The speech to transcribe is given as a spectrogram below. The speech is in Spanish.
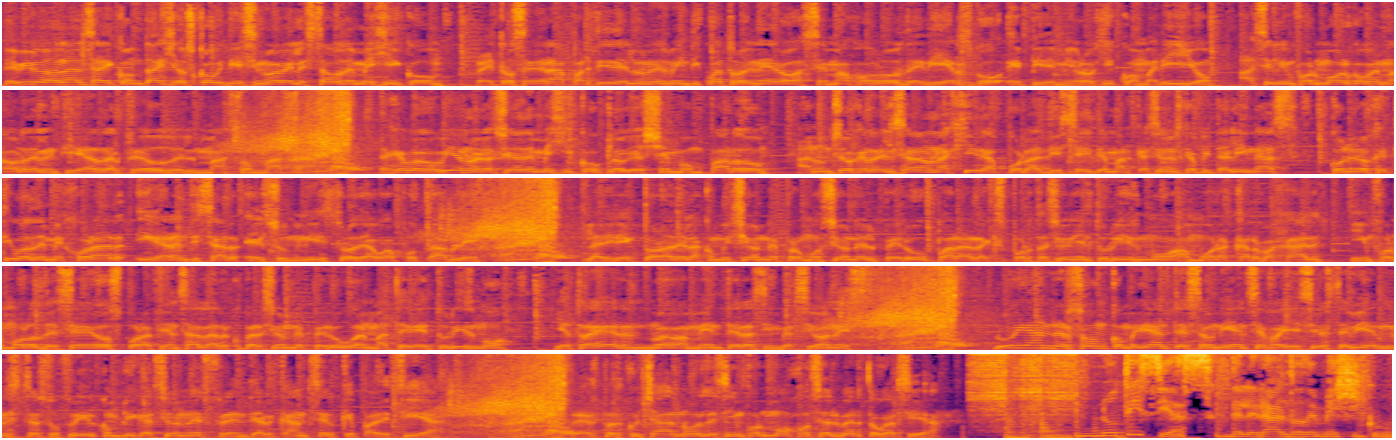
Debido al alza de contagios COVID-19, el Estado de México retrocederá a partir del lunes 24 de enero a semáforo de riesgo epidemiológico amarillo. Así lo informó el gobernador de la entidad, Alfredo del Mazo Maza. La jefa de gobierno de la Ciudad de México, Claudia Sheinbaum Pardo, anunció que realizará una gira por las 16 demarcaciones capitalinas con el objetivo de mejorar y garantizar el suministro de agua potable. La directora de la Comisión de Promoción del Perú para la Exportación y el Turismo, Amora Carvajal, informó los deseos por afianzar la recuperación de Perú en materia de turismo y atraer nuevamente las inversiones. Louis Anderson, comediante estadounidense, falleció este viernes tras sufrir complicaciones frente al cáncer que padecía. Gracias por escucharnos, les informó José Alberto García. Noticias del Heraldo de México.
